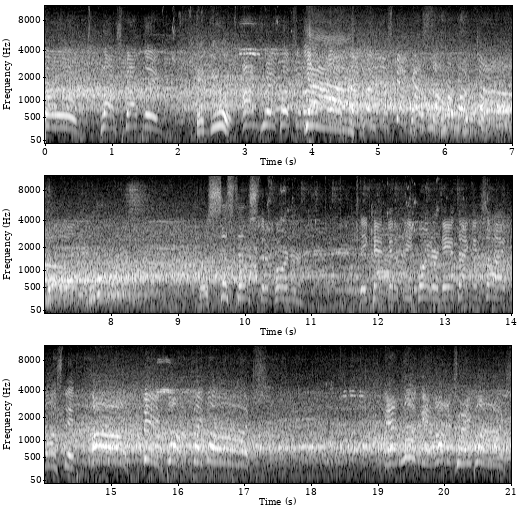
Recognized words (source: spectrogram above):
No. Blatche battling. Thank you. Andray puts it Yeah! up off the glass. Mikasa Persistence. to the corner. They can't get a three-pointer. They attack inside. Lost it. Oh! Big block by Blatche! And look at Andray Blatche!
